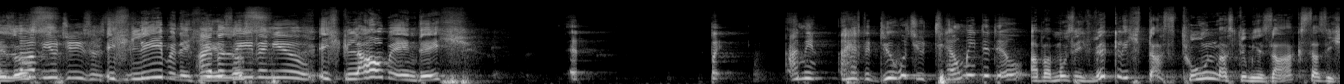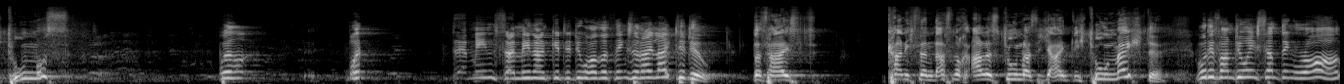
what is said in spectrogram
Jesus. love you, Jesus. Ich liebe dich, I Jesus. believe in you. Ich glaube in dich. But I mean, I have to do what you tell me to do. Aber muss ich wirklich das tun, was du mir sagst, dass ich tun muss? Well, what? That means I may not get to do all the things that I like to do. Das heißt, kann ich dann das noch alles tun, was ich eigentlich tun möchte? What if I'm doing something wrong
